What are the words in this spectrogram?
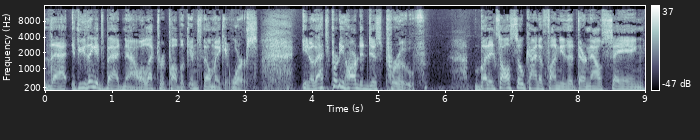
that if you think it's bad now, elect Republicans, they'll make it worse. You know, that's pretty hard to disprove. But it's also kind of funny that they're now saying,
